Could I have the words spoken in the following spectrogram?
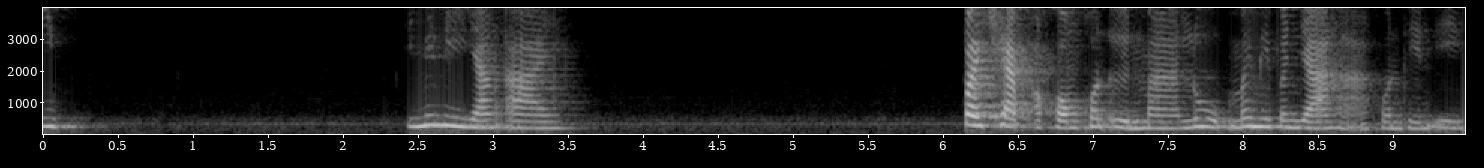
อีอีไม่มียางอาย ไปแคปเอาของคนอื่นมาลูกไม่มีปัญญาหาคนเทนต์เอง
